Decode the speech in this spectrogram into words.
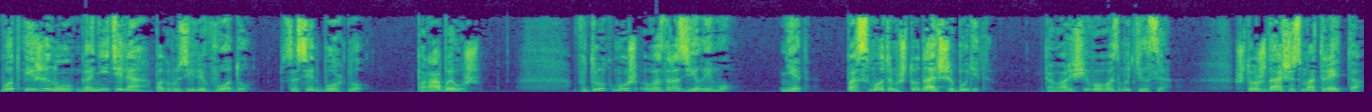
Вот и жену гонителя погрузили в воду. Сосед буркнул: "Пора бы уж". Вдруг муж возразил ему: "Нет, Посмотрим, что дальше будет. Товарищ его возмутился. Что ж дальше смотреть-то?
